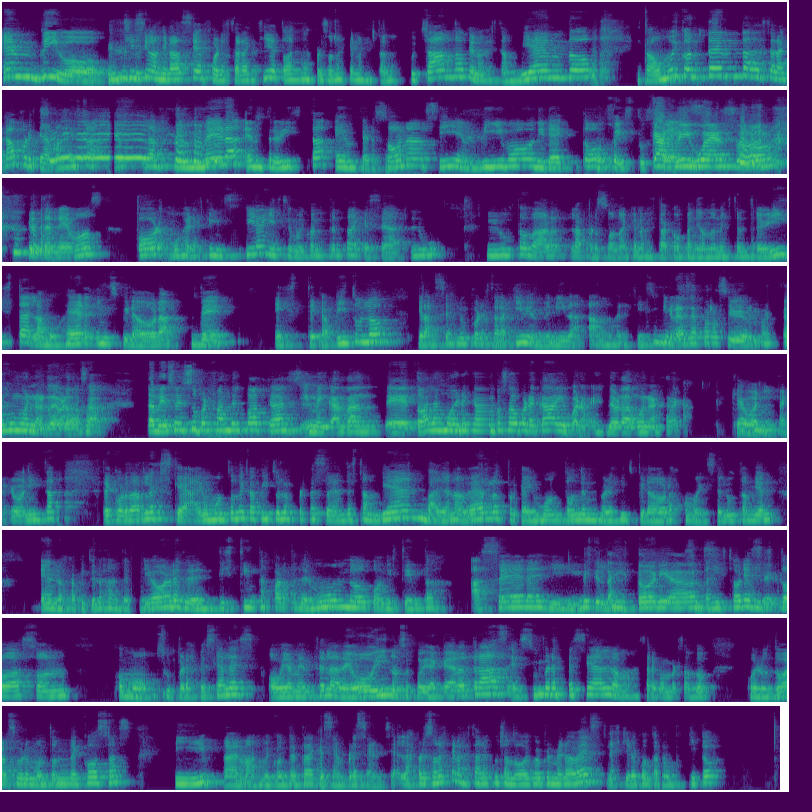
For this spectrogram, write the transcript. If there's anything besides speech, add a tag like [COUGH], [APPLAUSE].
en vivo. Muchísimas gracias por estar aquí, a todas las personas que nos están escuchando, que nos están viendo. Estamos muy contentas de estar acá porque además esta es la primera entrevista en persona, sí, en vivo, directo, face to face. Carne y hueso. [LAUGHS] Que tenemos por Mujeres que Inspiran y estoy muy contenta de que sea Lu, Lu Tobar la persona que nos está acompañando en esta entrevista, la mujer inspiradora de este capítulo. Gracias, Lu, por estar aquí. Bienvenida a Mujeres que Inspiran. Gracias por recibirme. Es un honor, de verdad. O sea, también soy súper fan del podcast y me encantan eh, todas las mujeres que han pasado por acá y bueno, es de verdad un honor estar acá. Qué bonita, qué bonita. Recordarles que hay un montón de capítulos precedentes también, vayan a verlos porque hay un montón de mujeres inspiradoras, como dice Lu también, en los capítulos anteriores, de distintas partes del mundo, con distintos haceres y... Distintas historias. Distintas historias y todas son como súper especiales. Obviamente la de hoy no se podía quedar atrás, es súper especial, vamos a estar conversando con Lutobar sobre un montón de cosas y además muy contenta de que sea en presencia. Las personas que nos están escuchando hoy por primera vez, les quiero contar un poquito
